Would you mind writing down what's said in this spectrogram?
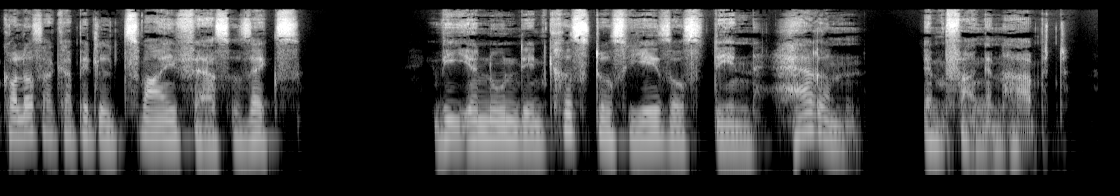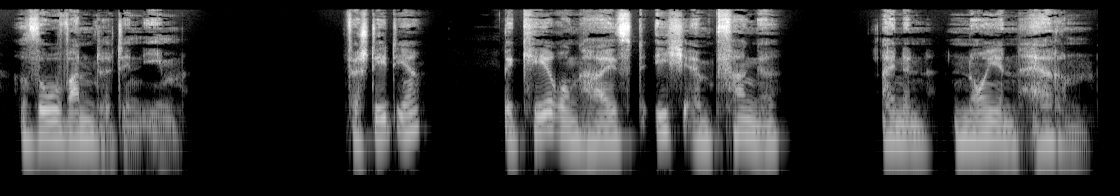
Kolosser Kapitel 2, Vers 6 Wie ihr nun den Christus Jesus, den Herrn, empfangen habt, so wandelt in ihm. Versteht ihr? Bekehrung heißt, ich empfange einen neuen Herrn.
